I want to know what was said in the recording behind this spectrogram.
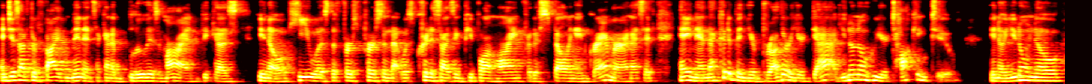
And just after five minutes, I kind of blew his mind because you know, he was the first person that was criticizing people online for their spelling and grammar. And I said, Hey, man, that could have been your brother or your dad. You don't know who you're talking to. You know, you don't know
